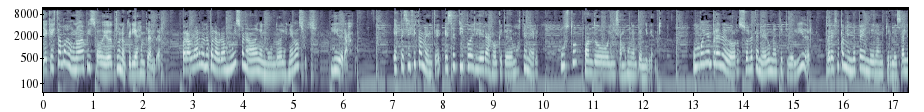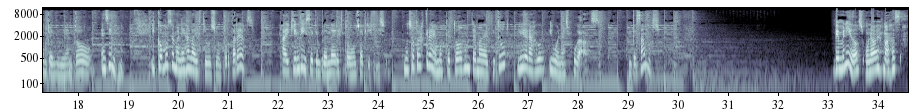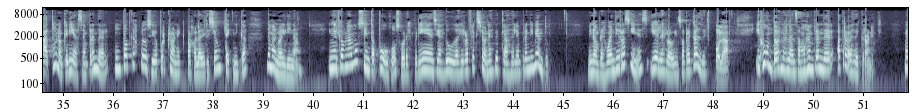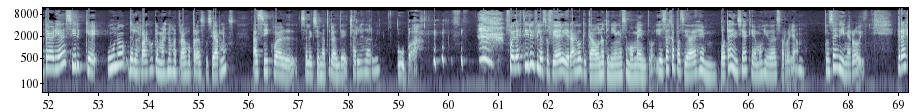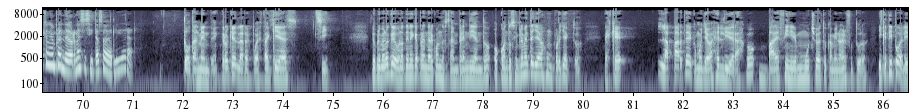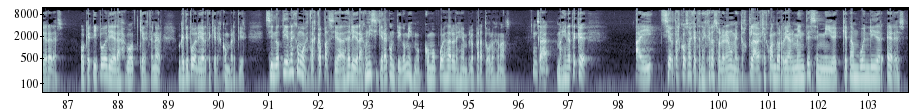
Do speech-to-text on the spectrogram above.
Y aquí estamos en un nuevo episodio de Tú no querías emprender, para hablar de una palabra muy sonada en el mundo de los negocios, liderazgo. Específicamente, ese tipo de liderazgo que debemos tener justo cuando iniciamos un emprendimiento. Un buen emprendedor suele tener una actitud de líder, pero eso también depende de la naturaleza del emprendimiento en sí mismo y cómo se maneja la distribución por tareas. Hay quien dice que emprender es todo un sacrificio. Nosotros creemos que todo es un tema de actitud, liderazgo y buenas jugadas. Empezamos. Bienvenidos una vez más a Tú no querías emprender, un podcast producido por Chronic bajo la dirección técnica de Manuel Guinán, en el que hablamos sin tapujos sobre experiencias, dudas y reflexiones detrás del emprendimiento. Mi nombre es Wendy Racines y él es Robinson Recalde. Hola. Y juntos nos lanzamos a emprender a través de Chronic. Me atrevería a decir que uno de los rasgos que más nos atrajo para asociarnos, así cual selección natural de Charles Darwin, Upa. fue el estilo y filosofía de liderazgo que cada uno tenía en ese momento y esas capacidades en potencia que hemos ido desarrollando. Entonces dime, Robbie, ¿crees que un emprendedor necesita saber liderar? Totalmente. Creo que la respuesta aquí es sí. Lo primero que uno tiene que aprender cuando está emprendiendo o cuando simplemente llevas un proyecto es que la parte de cómo llevas el liderazgo va a definir mucho de tu camino en el futuro. ¿Y qué tipo de líder eres? ¿O qué tipo de liderazgo quieres tener? ¿O qué tipo de líder te quieres convertir? Si no tienes como estas capacidades de liderazgo ni siquiera contigo mismo, ¿cómo puedes dar el ejemplo para todos los demás? O sea, imagínate que hay ciertas cosas que tienes que resolver en momentos claves, que es cuando realmente se mide qué tan buen líder eres,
